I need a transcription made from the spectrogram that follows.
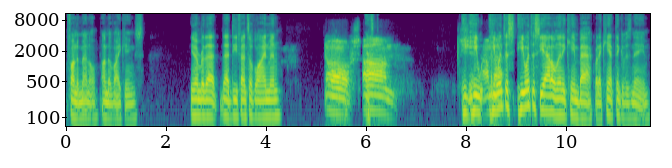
Fundamental on the Vikings. You remember that that defensive lineman? Oh, um, he he, he went to he went to Seattle and then he came back, but I can't think of his name.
